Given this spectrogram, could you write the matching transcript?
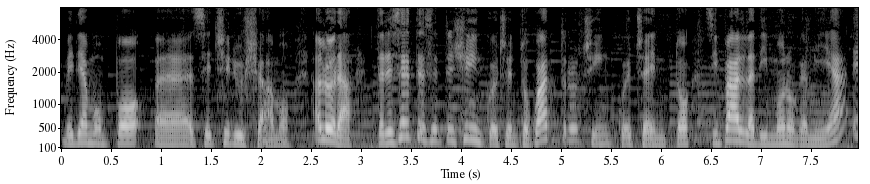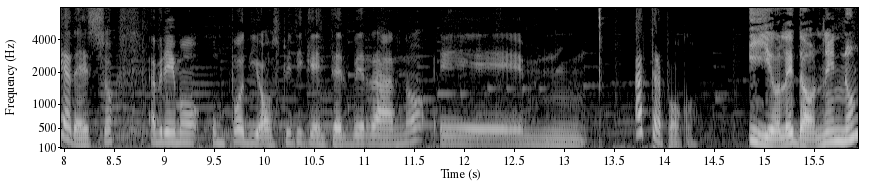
Vediamo un po' eh, se ci riusciamo. Allora, 3775 104 500 si parla di monogamia e adesso avremo un po' di ospiti che interverranno e, mm, a tra poco. Io le donne non le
